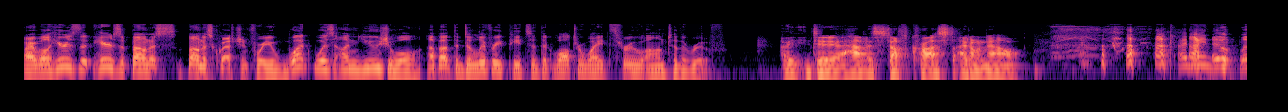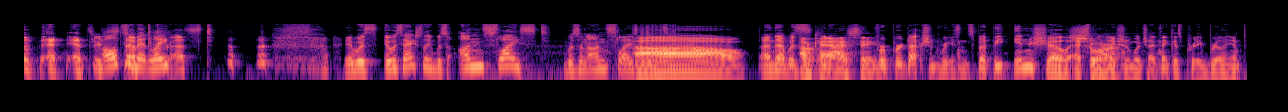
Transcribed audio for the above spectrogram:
All right. Well, here's the here's a bonus bonus question for you. What was unusual about the delivery pizza that Walter White threw onto the roof? I, did it have a stuffed crust? I don't know. I mean, I love that answer. Ultimately. crust. it was it was actually it was unsliced. It was an unsliced pizza. Oh, and that was Okay, you know, I see. for production reasons. But the in-show explanation, which I think is pretty brilliant,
